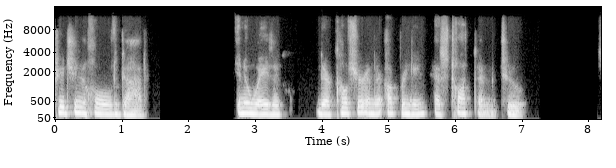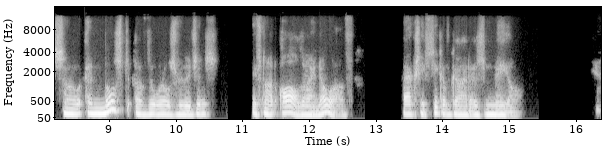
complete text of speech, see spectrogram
pigeonholed God in a way that their culture and their upbringing has taught them to. So, and most of the world's religions, if not all that I know of, actually think of God as male. Yeah.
